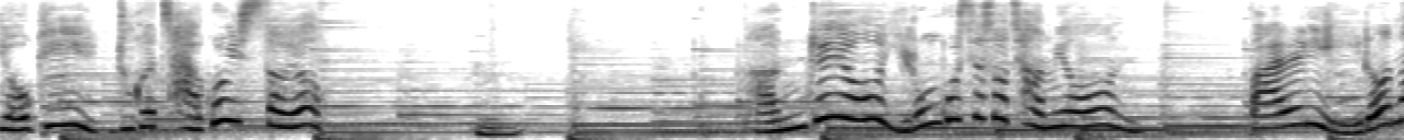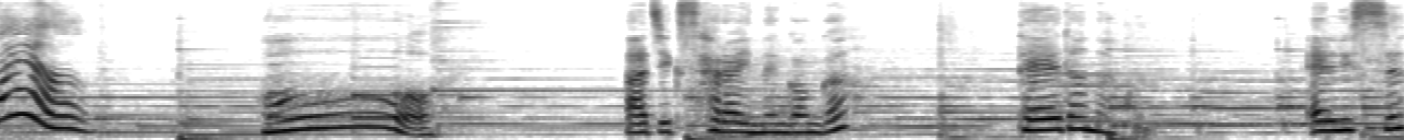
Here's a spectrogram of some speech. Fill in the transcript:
여기 누가 자고 있어요. 음, 안 돼요. 이런 곳에서 자면 빨리 일어나요. 오, 아직 살아있는 건가? 대단하군. 앨리스,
